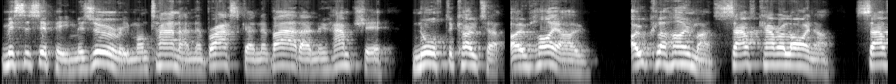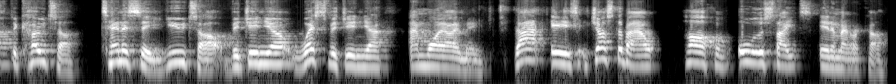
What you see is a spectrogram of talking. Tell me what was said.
Mississippi, Missouri, Montana, Nebraska, Nevada, New Hampshire, North Dakota, Ohio, Oklahoma, South Carolina, South Dakota, Tennessee, Utah, Virginia, West Virginia, and Wyoming. That is just about half of all the states in America.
